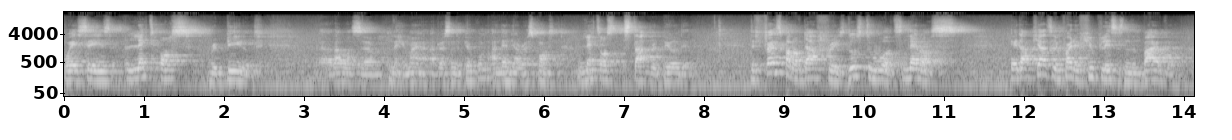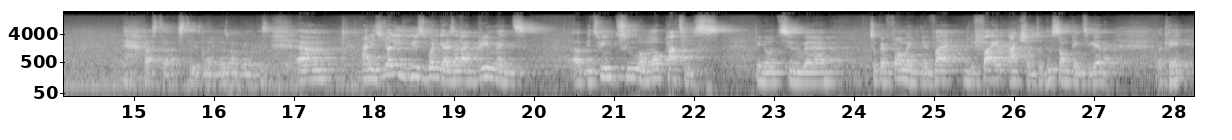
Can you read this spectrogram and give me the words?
where it says, Let us rebuild. Uh, that was um, Nehemiah addressing the people, and then their response, Let us start rebuilding. The first part of that phrase, those two words, let us, it appears in quite a few places in the Bible. Pastor Steve not knows where I'm going with this. Um, and it's usually used when there is an agreement uh, between two or more parties, you know, to, uh, to perform a unified, unified action, to do something together. Okay?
